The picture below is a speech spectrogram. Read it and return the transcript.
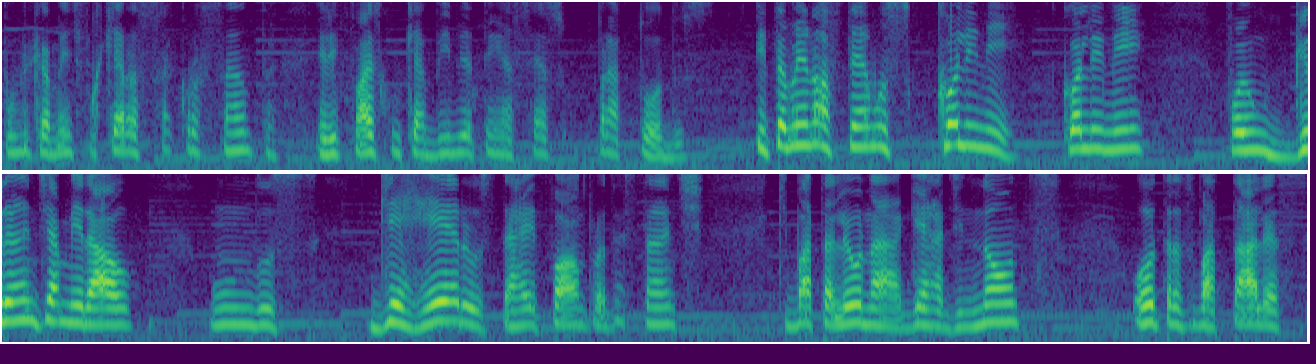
publicamente porque era sacrossanta. Ele faz com que a Bíblia tenha acesso para todos. E também nós temos Coligny. Coligny foi um grande amiral, um dos guerreiros da reforma protestante, que batalhou na Guerra de Nantes, outras batalhas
